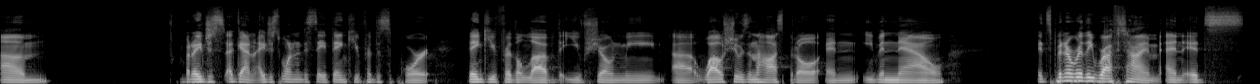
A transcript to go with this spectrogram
Um, but I just, again, I just wanted to say thank you for the support. Thank you for the love that you've shown me uh, while she was in the hospital and even now. It's been a really rough time and it's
